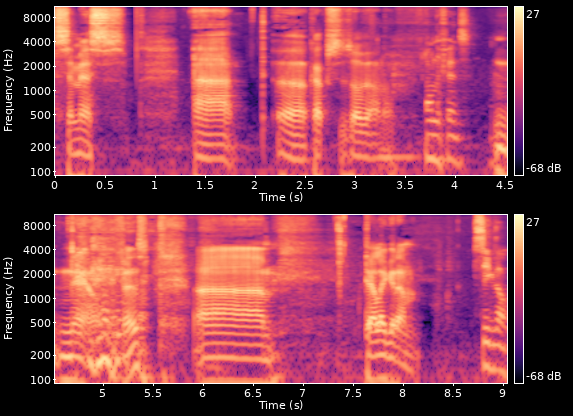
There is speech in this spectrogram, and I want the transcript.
SMS, a, a kako se zove ono? OnlyFans. Ne, OnlyFans. a, Telegram. Signal.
